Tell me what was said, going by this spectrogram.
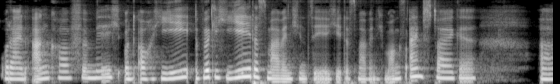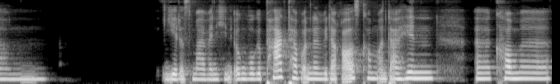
oder ein Anker für mich und auch je, wirklich jedes Mal, wenn ich ihn sehe, jedes Mal, wenn ich morgens einsteige, ähm, jedes Mal, wenn ich ihn irgendwo geparkt habe und dann wieder rauskomme und dahin äh, komme,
